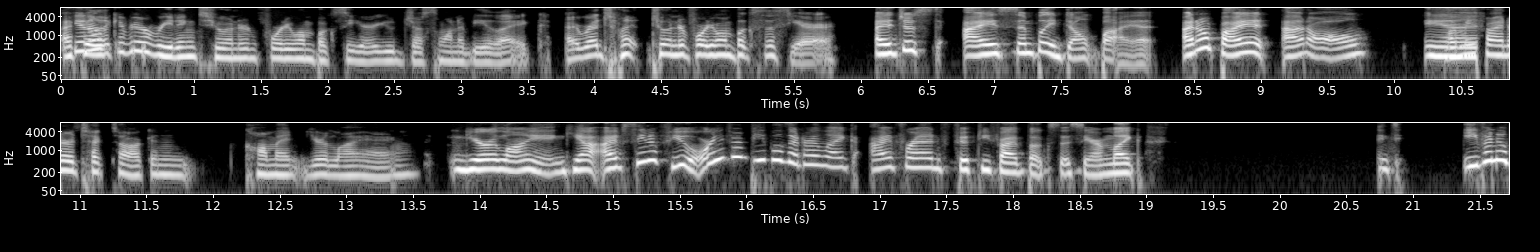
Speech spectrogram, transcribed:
I You feel know? like if you're reading 241 books a year, you just want to be like, I read tw- 241 books this year. I just I simply don't buy it. I don't buy it at all. And Let me find her TikTok and comment, you're lying. You're lying. Yeah, I've seen a few, or even people that are like, I've read 55 books this year. I'm like, it's, even a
